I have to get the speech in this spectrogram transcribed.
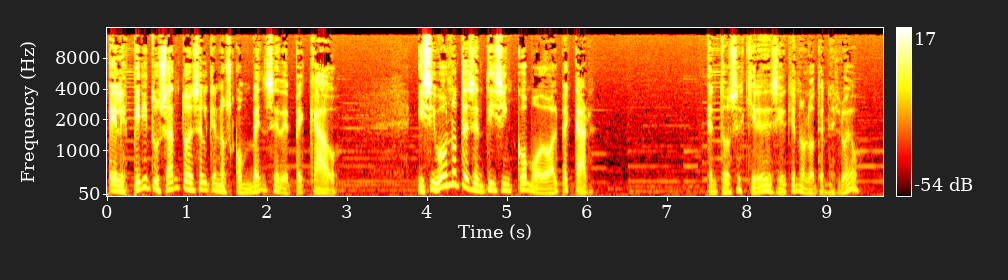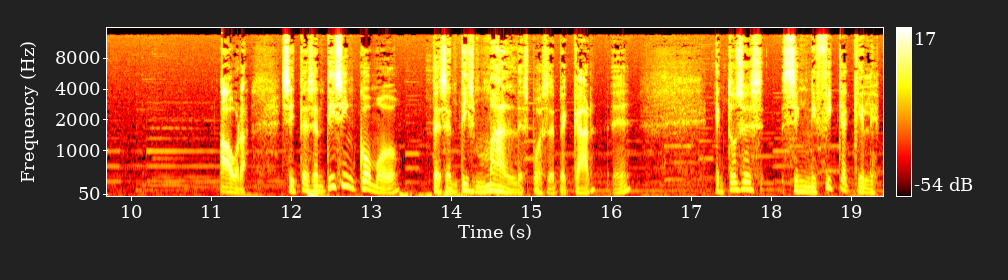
el Espíritu Santo es el que nos convence de pecado. Y si vos no te sentís incómodo al pecar, entonces quiere decir que no lo tenés luego. Ahora, si te sentís incómodo, te sentís mal después de pecar, ¿eh? entonces significa que el Espíritu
